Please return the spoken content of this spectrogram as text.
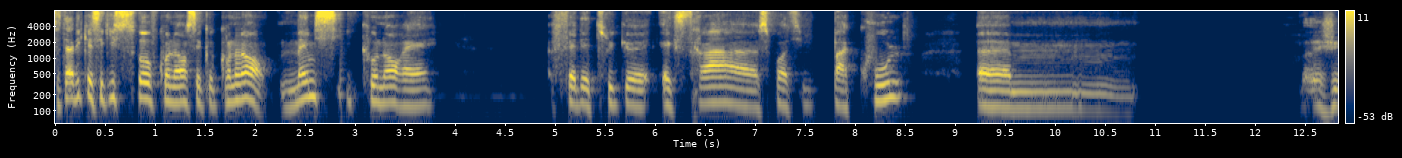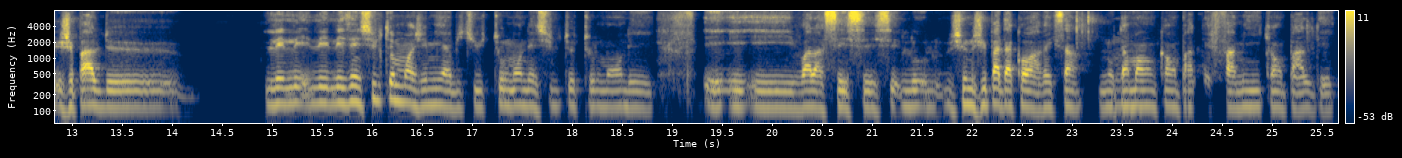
C'est-à-dire que ce qui sauve Connor, c'est que Connor, même si Connor est- fait des trucs euh, extra euh, sportifs pas cool, euh, je, je parle de. Les, les- les- insultes, moi, j'ai mis habitude. Tout le monde insulte tout le monde. Et, et, et- et voilà, c'est, je ne suis pas d'accord avec ça. Notamment quand on parle des familles, quand on parle des,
